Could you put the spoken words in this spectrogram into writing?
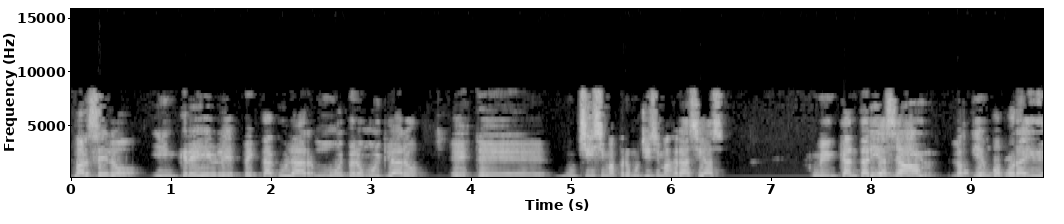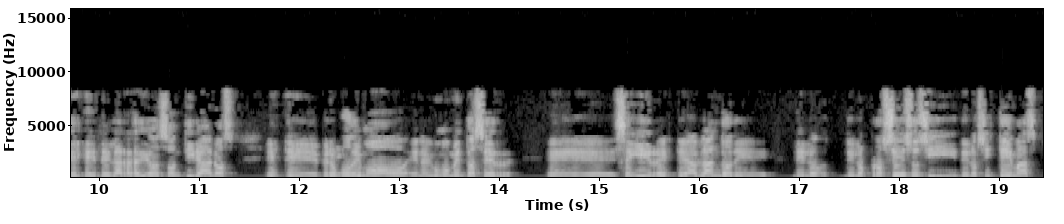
Marcelo, increíble, espectacular, muy pero muy claro. Este, muchísimas pero muchísimas gracias. Me encantaría seguir. Los tiempos por ahí de, la radio son tiranos, este, pero podemos en algún momento hacer eh, seguir este, hablando de, de, los, de los procesos y de los sistemas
